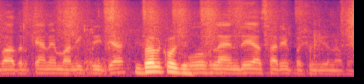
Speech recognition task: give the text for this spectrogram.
ਬਾਦਲ ਕਿਆਂ ਨੇ ਮਾਲੀ ਖਰੀਦਿਆ। ਬਿਲਕੁਲ ਜੀ। ਉਸ ਲਾਈਨ ਦੇ ਆ ਸਾਰੇ ਪਸ਼ੂ ਜੀ ਉਹਨਾਂ ਕੋਲ।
